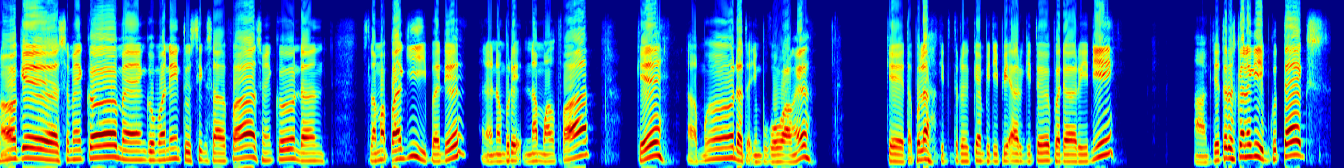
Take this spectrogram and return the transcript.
Okay, Assalamualaikum and good morning to Six Alpha. Assalamualaikum dan selamat pagi pada anak murid 6 Alpha. Okay, lama dah tak jumpa korang ya. Okay, tak apalah. Kita teruskan PTPR kita pada hari ini. Ha, kita teruskan lagi buku teks.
